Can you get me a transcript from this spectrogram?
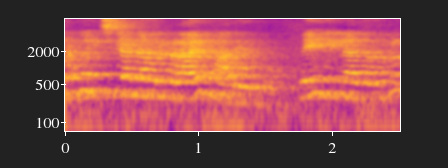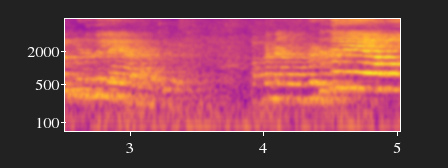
மகிழ்ச்சியானவர்களாய் மாறிடுவோம். பேய் இல்லாதவர்கள் விடுதலையானவர்கள். அப்ப நம்ம விடுதலையாவோம்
